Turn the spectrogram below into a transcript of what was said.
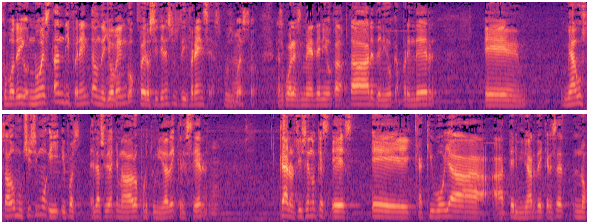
Como te digo, no es tan diferente a donde yo vengo, pero sí tiene sus diferencias, por supuesto, las cuales me he tenido que adaptar, he tenido que aprender. Eh, me ha gustado muchísimo y, y, pues es la ciudad que me ha dado la oportunidad de crecer. Claro, estoy diciendo que es, es, eh, que aquí voy a, a terminar de crecer, no.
